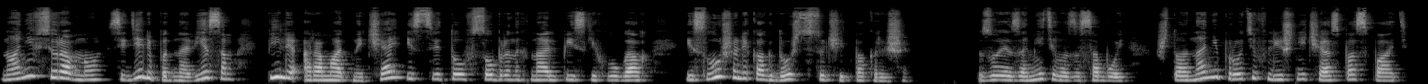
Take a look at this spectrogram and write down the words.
но они все равно сидели под навесом, пили ароматный чай из цветов, собранных на альпийских лугах, и слушали, как дождь стучит по крыше. Зоя заметила за собой, что она не против лишний час поспать,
